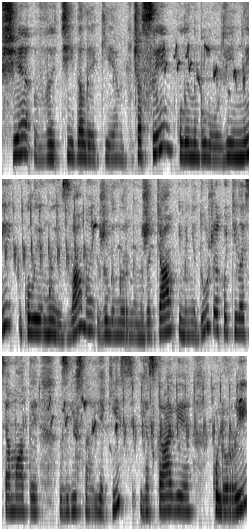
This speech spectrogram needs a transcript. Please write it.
ще в ті далекі часи, коли не було війни, коли ми з вами жили мирним життям, і мені дуже хотілося мати, звісно, якісь яскраві кольори,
